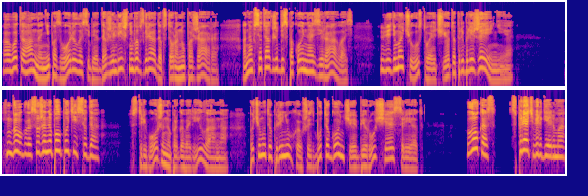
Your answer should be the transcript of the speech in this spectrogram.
А вот Анна не позволила себе даже лишнего взгляда в сторону пожара. Она все так же беспокойно озиралась, видимо, чувствуя чье-то приближение. «Дуглас уже на полпути сюда!» Встревоженно проговорила она, почему-то принюхавшись, будто гончая, берущая сред. «Лукас, Спрячь Вильгельма.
